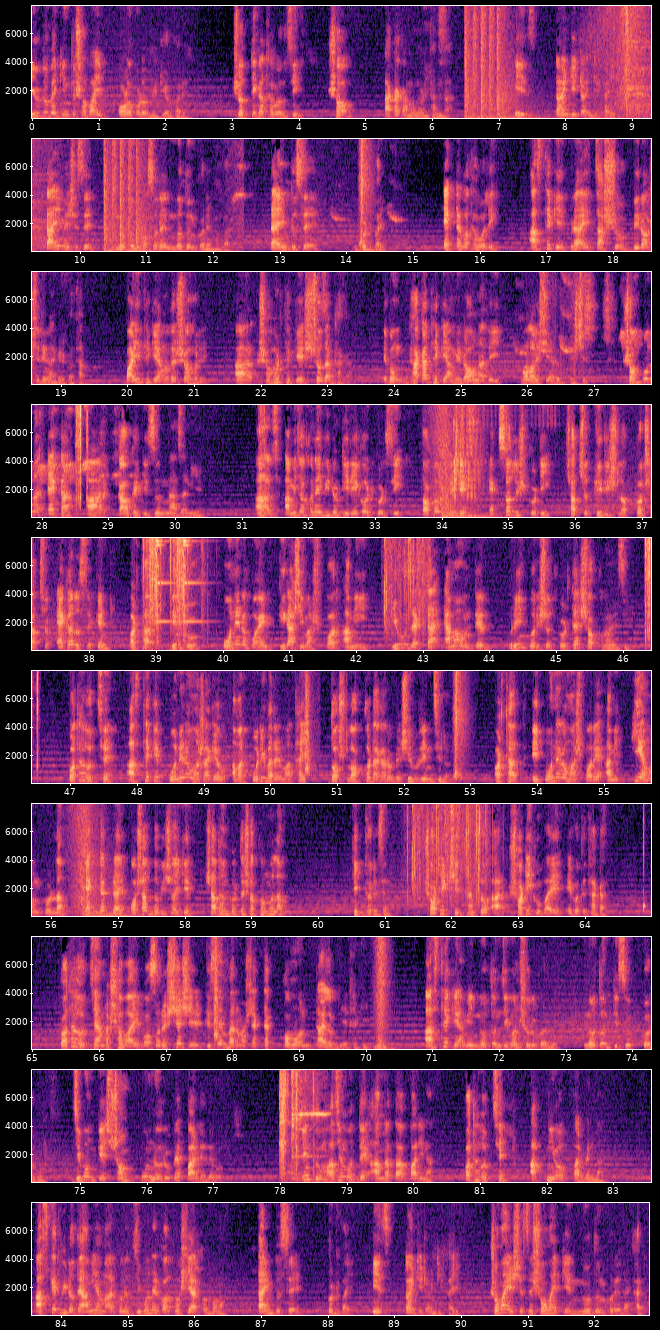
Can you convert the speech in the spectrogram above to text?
ইউটিউবে কিন্তু সবাই বড় বড় ভিডিও করে। সত্যি কথা বলছি, সব টাকা কামানোর ধান্দা। Is twenty twenty five time এসেছে নতুন বছরে নতুন করে ভাবার। Time to say good bye একটা কথা বলি, আজ থেকে প্রায় চারশো বিরাশি দিন আগের কথা। বাড়ি থেকে আমাদের শহরে আর শহর থেকে সোজা ঢাকা। এবং ঢাকা থেকে আমি রওনা দিই মালয়েশিয়ার উদ্দেশ্যে। সম্পূর্ণ একা আর কাউকে কিছু না জানিয়ে। আজ আমি যখন এই ভিডিওটি রেকর্ড করছি, তখন থেকে একচল্লিশ কোটি সাতশো তিরিশ লক্ষ সাতশো এগারো সেকেন্ড, অর্থাৎ দীর্ঘ পনেরো পয়েন্ট তিরাশি মাস পর আমি হিউজ একটা অ্যামাউন্টের ঋণ পরিশোধ করতে সক্ষম হয়েছি। কথা হচ্ছে, আজ থেকে পনেরো মাস আগেও আমার পরিবারের মাথায় দশ লক্ষ টাকারও বেশি ঋণ ছিল। অর্থাৎ এই পনেরো মাস পরে আমি কি এমন করলাম? একটা প্রায় অসাধ্য বিষয়কে সাধন করতে সক্ষম হলাম। ঠিক ধরেছেন। সঠিক সিদ্ধান্ত আর সঠিক উপায়ে এগোতে থাকা। কথা হচ্ছে, আমরা সবাই বছরের শেষে ডিসেম্বর মাসে একটা কমন ডায়লগ দিয়ে থাকি। আজ থেকে আমি নতুন জীবন শুরু করব, নতুন কিছু করব, জীবনকে সম্পূর্ণরূপে পাল্টে দেব। কিন্তু মাঝে মধ্যে আমরা তা পারি না। কথা হচ্ছে, আপনিও পারবেন না। আজকের ভিডিওতে আমি আমার কোনো জীবনের গল্প শেয়ার করব না। Time to say good bye is twenty twenty five সময় এসেছে সময়কে নতুন করে দেখার।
